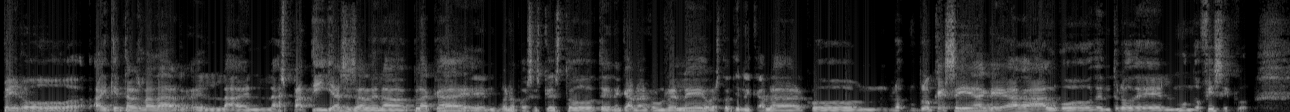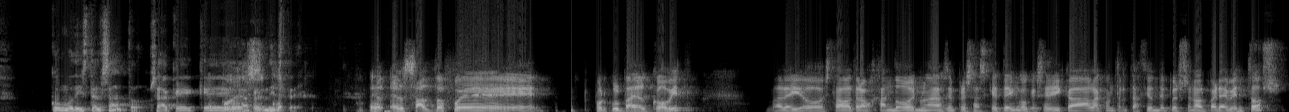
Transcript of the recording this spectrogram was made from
pero hay que trasladar en, las patillas esas de la placa, en, bueno, pues es que esto tiene que hablar con un relé o esto tiene que hablar con lo, que sea que haga algo dentro del mundo físico. ¿Cómo diste el salto? O sea, ¿qué, pues, aprendiste? El, salto fue por culpa del COVID. ¿vale? Yo estaba trabajando en una de las empresas que tengo que se dedica a la contratación de personal para eventos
